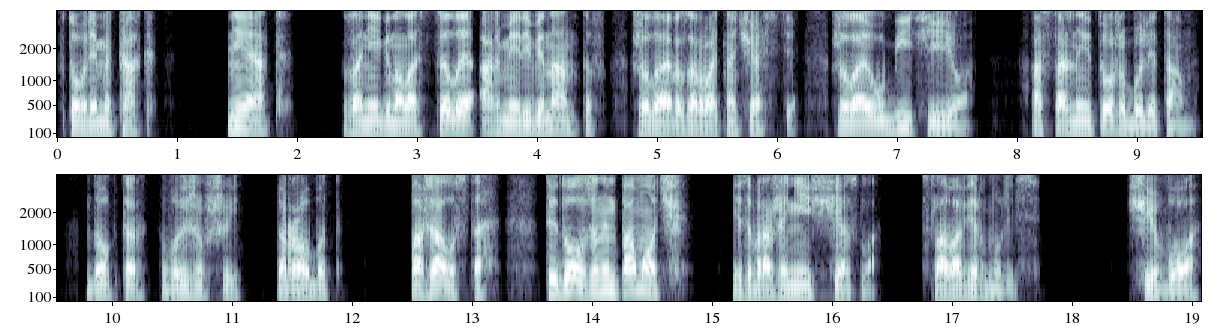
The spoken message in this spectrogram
в то время как... Нет! За ней гналась целая армия ревенантов, желая разорвать на части, желая убить ее. Остальные тоже были там. Доктор, выживший, робот. «Пожалуйста, ты должен им помочь!» Изображение исчезло. Слова вернулись чего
